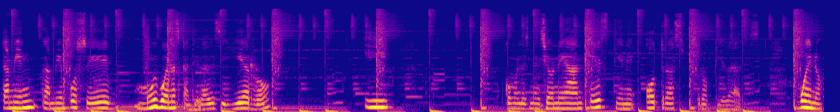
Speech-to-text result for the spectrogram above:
también, también posee muy buenas cantidades de hierro y, como les mencioné antes, tiene otras propiedades. Bueno,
